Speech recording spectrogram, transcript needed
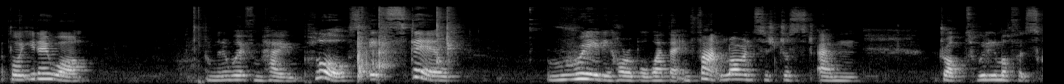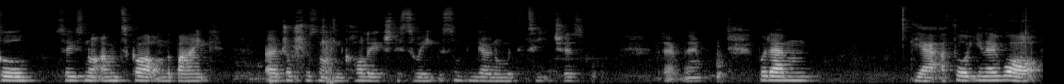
I thought, you know what, I'm going to work from home. Plus, it's still really horrible weather. In fact, Lawrence has just um, dropped William off at school, so he's not having to go out on the bike. Uh, Joshua's not in college this week. There's something going on with the teachers. I don't know. But um, yeah, I thought, you know what?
